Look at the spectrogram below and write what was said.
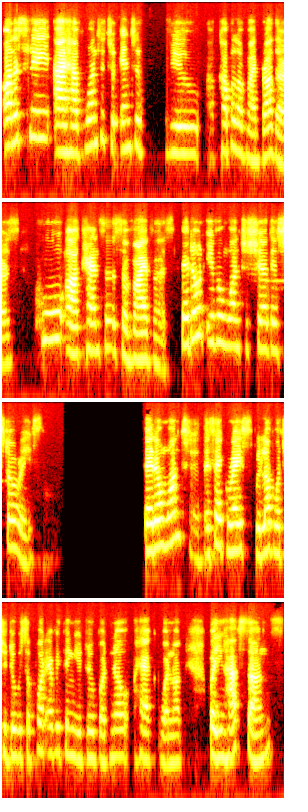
Honestly, I have wanted to interview a couple of my brothers who are cancer survivors. They don't even want to share their stories. They don't want to. They say, Grace, we love what you do. We support everything you do, but no, heck, we're not. But you have sons,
